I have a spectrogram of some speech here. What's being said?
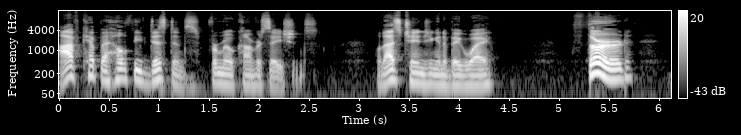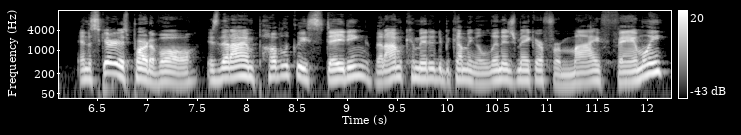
I've kept a healthy distance from real conversations. Well, that's changing in a big way. Third, and the scariest part of all, is that I am publicly stating that I'm committed to becoming a lineage maker for my family,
